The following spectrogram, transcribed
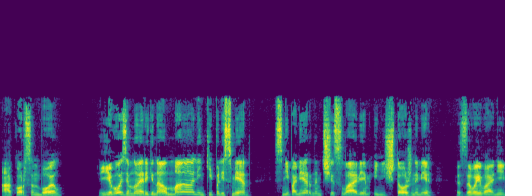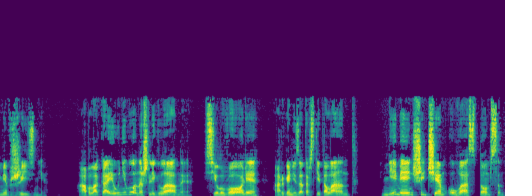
А Корсон Бойл? Его земной оригинал — маленький полисмен с непомерным тщеславием и ничтожными завоеваниями в жизни. Облака и у него нашли главное — силу воли, организаторский талант, не меньше, чем у вас, Томпсон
